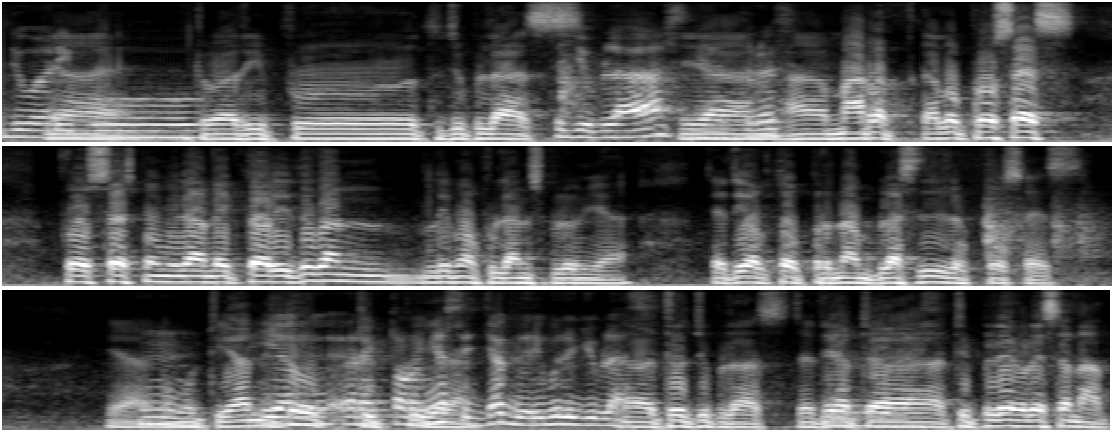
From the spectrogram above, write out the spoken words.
2000 Ya, 2017. 17 ya, Ya, terus eh, Maret. Kalau proses proses pemilihan rektor itu kan lima bulan sebelumnya. Jadi Oktober 16 itu sudah proses. Ya, kemudian Hmm. yang itu rektornya ya, sejak 2017. eh, 17. Jadi ada dipilih oleh Senat.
